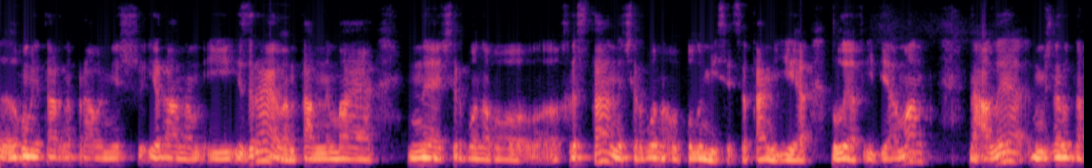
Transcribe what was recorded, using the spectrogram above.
гуманітарне право між Іраном і Ізраїлем, там немає не червоного хреста, не червоного полумісяця. Там є лев і діамант. Але міжнародне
